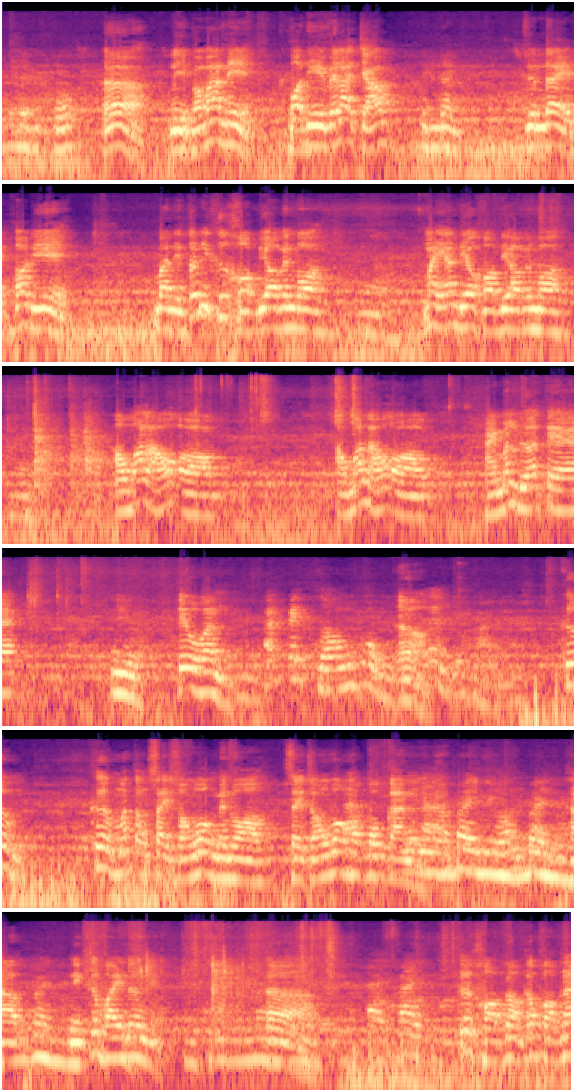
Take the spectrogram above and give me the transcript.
ไม่ได้เป็นโคตรๆเออ นี่ประมาณนี้พอดีเวลาจับกินได้ ขึ้นได้พอดีบันนี้ตัวนี้คือขอบเดียวเป็นบออ่าไม่อันเดียวขอบเดียวเป็นบอเอามะเหลาออก เอามะเหลาออกให้มันเหลือแต่นี่ติ้วมันมันเป็นสองวงเออเออเดี๋ยวหาเครื่องเครื่องมันต้องใส่สองวงเป็นบอใส่สองวงมาปกกันเวลาใบหนึ่งใบหนึ่งครับใบหนึ่งนี่คือใบหนึ่งเออได้ไปคือขอบนอกกับขอบใน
